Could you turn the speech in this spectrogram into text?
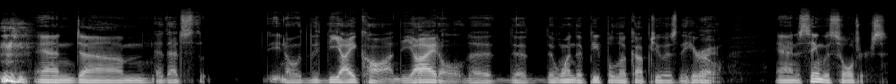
and um, that's you know the, the icon, the idol, the the the one that people look up to as the hero. Right. And same with soldiers,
